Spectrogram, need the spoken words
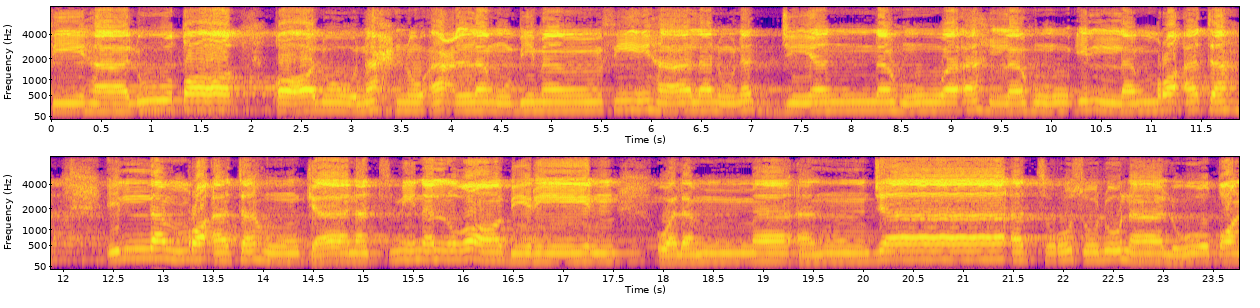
فيها لوطا قالوا نحن أعلم بمن فيها لننجينه وأهله إلا امرأته إلا امرأته كانت من الغابرين. ولما أن جاءت رسلنا لوطا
